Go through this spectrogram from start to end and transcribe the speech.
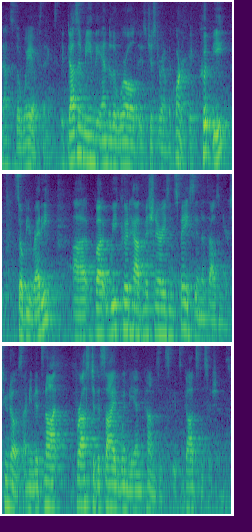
that's the way of things. It doesn't mean the end of the world is just around the corner. It could be, so be ready. Uh, but we could have missionaries in space in a thousand years. Who knows? I mean, it's not for us to decide when the end comes. It's it's God's decisions.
